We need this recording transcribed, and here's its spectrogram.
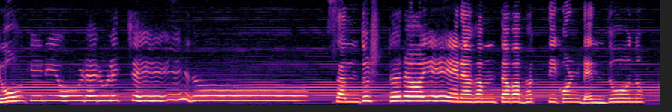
യോഗിനിയോടരുളി ചെയ്തോ സന്തുഷ്ടനായേനഹം തവ ഭക്തി കൊണ്ടെന്തോന്നു.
